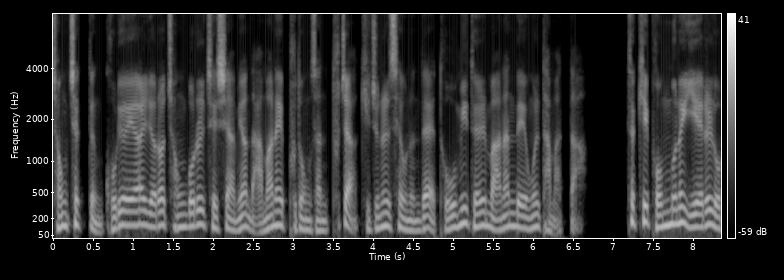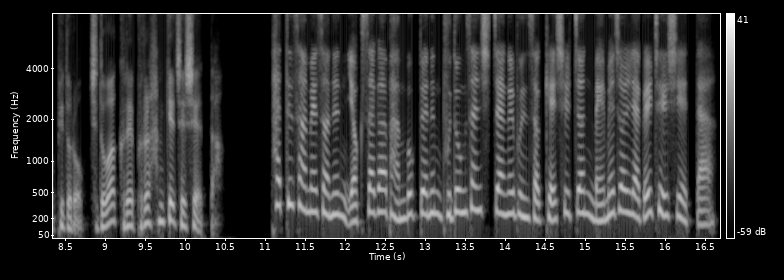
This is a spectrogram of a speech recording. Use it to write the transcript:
정책 등 고려해야 할 여러 정보를 제시하며 나만의 부동산 투자 기준을 세우는데 도움이 될 만한 내용을 담았다. 특히 본문의 이해를 높이도록 지도와 그래프를 함께 제시했다. 파트 3에서는 역사가 반복되는 부동산 시장을 분석해 실전 매매 전략을 제시했다.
